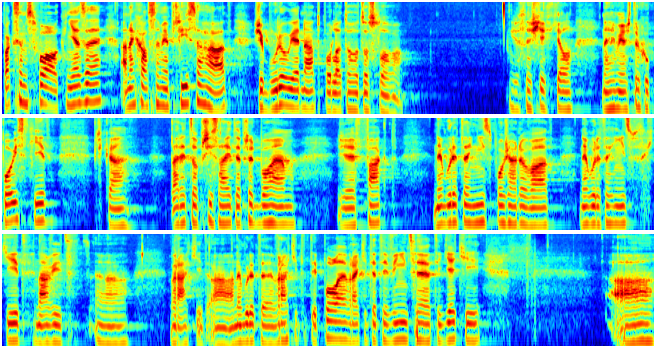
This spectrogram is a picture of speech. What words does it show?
Pak jsem svolal kněze a nechal jsem je přísahat, že budou jednat podle tohoto slova. Že se ještě chtěl Nehemiáš trochu pojistit, říká, tady to přísahajte před Bohem, že fakt nebudete nic požadovat, nebudete nic chtít navíc uh, vrátit a nebudete, vrátíte ty pole, vrátíte ty vinice, ty děti a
